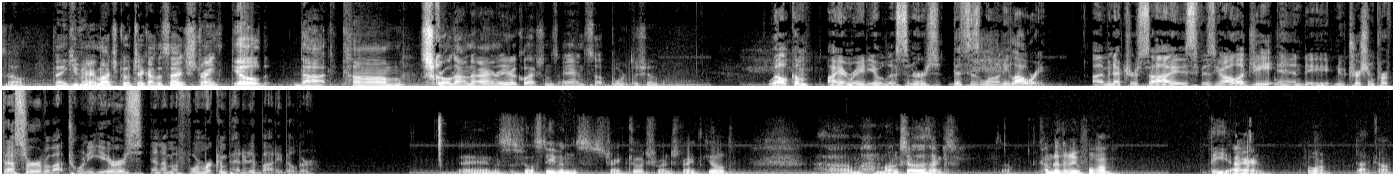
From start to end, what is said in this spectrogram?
So thank you very much. Go check out the site, strengthguild.com. Scroll down to Iron Radio Collections and support the show. Welcome, Iron Radio listeners. This is Lonnie Lowery. I'm an exercise physiology and a nutrition professor of about 20 years, and I'm a former competitive bodybuilder. And this is Phil Stevens, strength coach, run Strength Guild, um, amongst other things. So come to the new forum, theironforum.com.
